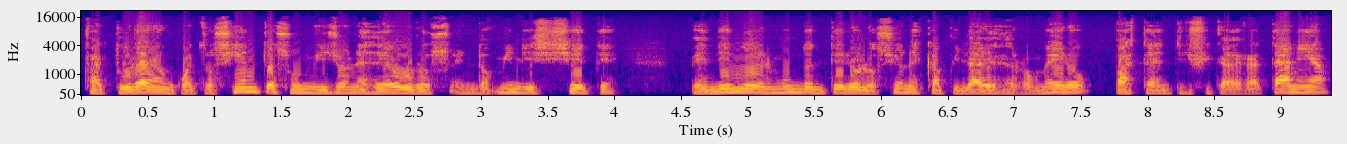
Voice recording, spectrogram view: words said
facturaron 401 millones de euros en 2017 vendiendo en el mundo entero lociones capilares de romero, pasta dentrífica de ratania,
